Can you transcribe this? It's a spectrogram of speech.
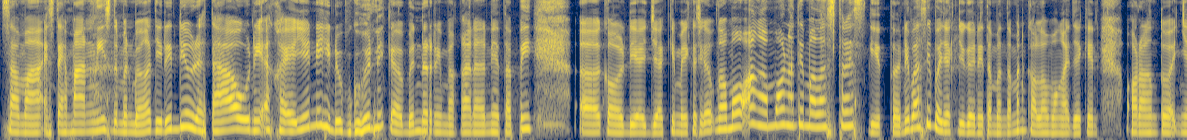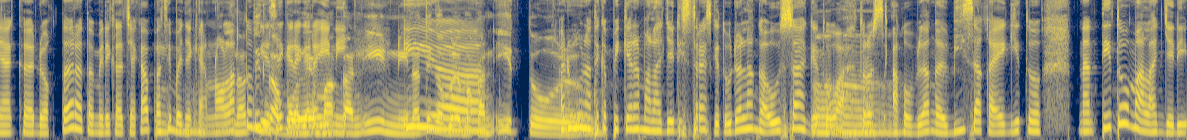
sama es teh manis demen banget jadi dia udah tahu nih ah, kayaknya nih hidup gue nih gak bener nih makanannya tapi eh, kalau diajakin medical check up nggak mau ah nggak mau nanti malah stres gitu ini pasti banyak juga nih teman-teman kalau mau ngajakin orang tuanya ke dokter atau medical check up pasti banyak yang nolak tuh nanti biasanya nggak boleh gara-gara ini makan ini, nanti nggak Iya. boleh makan itu. aduh nanti kepikiran malah jadi stres gitu udahlah nggak usah gitu wah Heeh. terus aku bilang nggak bisa kayak gitu nanti tuh malah jadi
